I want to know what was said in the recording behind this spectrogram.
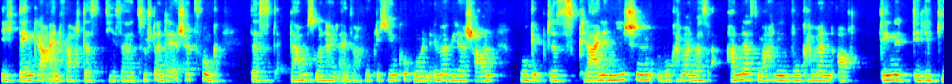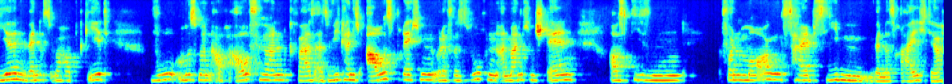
ich denke einfach, dass dieser Zustand der Erschöpfung, dass, da muss man halt einfach wirklich hingucken und immer wieder schauen, wo gibt es kleine Nischen, wo kann man was anders machen, wo kann man auch Dinge delegieren, wenn es überhaupt geht? Wo muss man auch aufhören, quasi, also wie kann ich ausbrechen oder versuchen, an manchen Stellen aus diesen von morgens halb sieben, wenn das reicht, ja,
